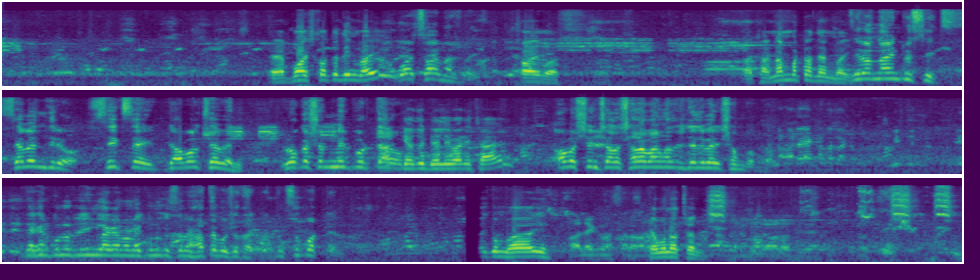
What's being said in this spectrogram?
বয়স কতদিন ভাই? বয়স ছয় মাস ভাই। ছয় মাস। আচ্ছা নাম্বারটা দেন ভাই। Zero nine two six seven zero six eight double seven. Location Mirpur আর তেরো কেউ যদি ডেলিভারি চায়? অবশ্যই ইনশাল্লাহ সারা বাংলাদেশ ডেলিভারি সম্ভব ভাই। দেখেন কোনো রিং লাগানো নেই কোনো কিছু নেই হাতে বসে থাকবে একদম সুপার টেন ওয়ালাইকুম ভাই। ওয়ালাইকুম আসসালাম। কেমন আছেন?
